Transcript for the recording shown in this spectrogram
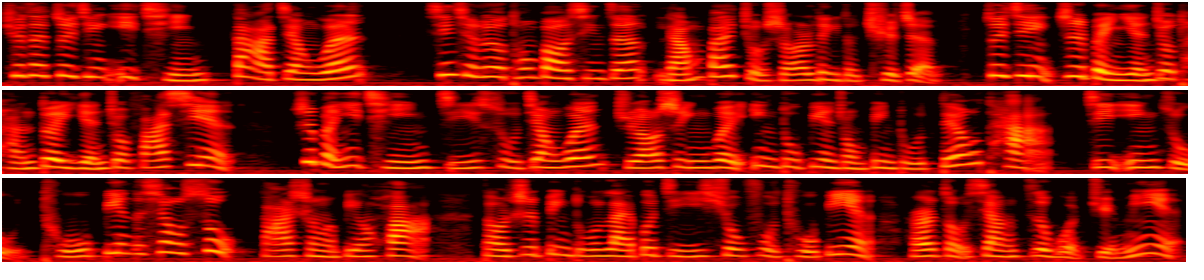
却在最近疫情大降温。星期六通报新增两百九十二例的确诊。最近日本研究团队研究发现。日本疫情急速降温，主要是因为印度变种病毒 Delta 基因组突变的酵素发生了变化，导致病毒来不及修复突变而走向自我绝灭。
